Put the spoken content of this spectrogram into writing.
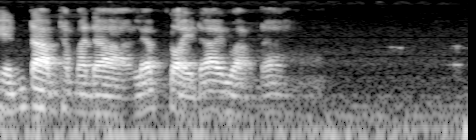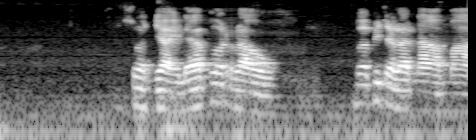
เห็นตามธรรมดาแล้วปล่อยได้วางได้ ส่วนใหญ่แล้วพวกเราเมื่อพิจารณามา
